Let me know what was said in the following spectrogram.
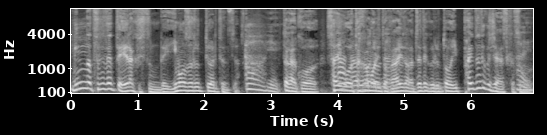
みんな連れてって偉くするんで芋づるって言われてるんですよ。だからこう西郷隆盛とかああいうのが出てくるといっぱい出てくるじゃないですかその、はい。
